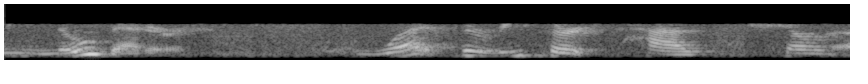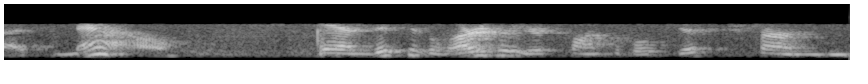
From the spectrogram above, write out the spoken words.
we know better what the research has shown us now, and this is largely responsible just from the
